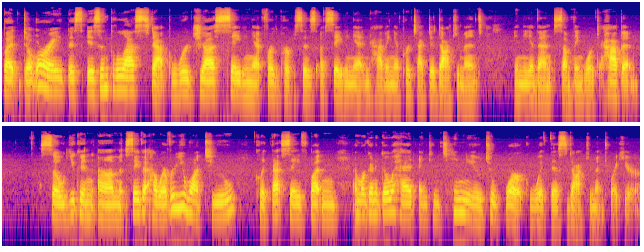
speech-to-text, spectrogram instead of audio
But don't worry, this isn't the last step. We're just saving it for the purposes of saving it and having a protected document in the event something were to happen. So you can um, save it however you want to. Click that Save button, and we're going to go ahead and continue to work with this document right here.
